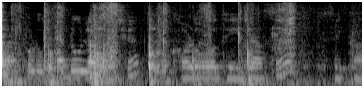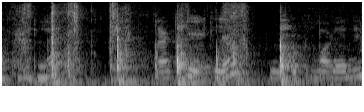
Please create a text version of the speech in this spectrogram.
આ થોડુંક કડું લાગે છે, થોડો ખડવો થઈ જશે શેકાશે એટલે. રાખીએ એટલે લોટ મળે ને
